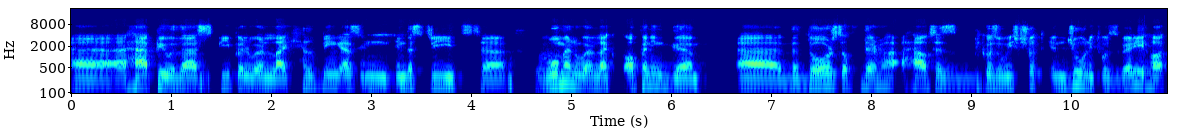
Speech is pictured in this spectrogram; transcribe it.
uh, happy with us. People were like helping us in in the streets. Uh, Wow. women were like opening um, uh, the doors of their houses because we shot in June. It was very hot,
